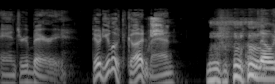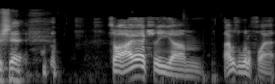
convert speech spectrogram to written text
Andrew Berry. Dude, you looked good, man. no shit. So I actually um I was a little flat.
